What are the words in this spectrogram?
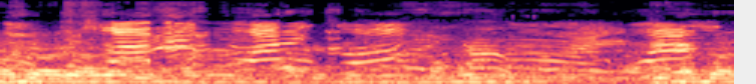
হাজার এগারো হাজার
